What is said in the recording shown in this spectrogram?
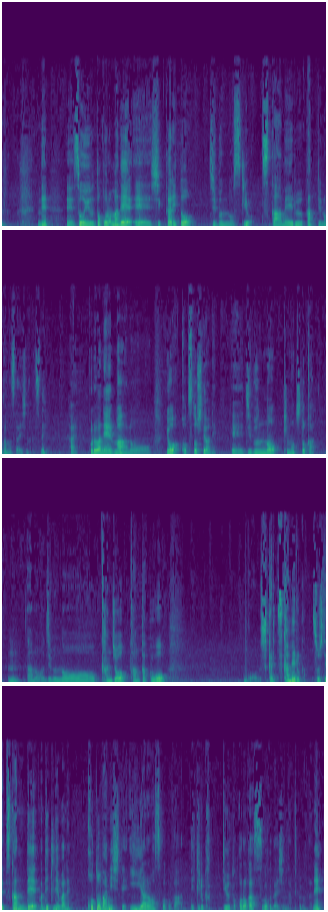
ね、えー、そういうところまで、えー、しっかりと自分の好きをつかめるかっていうのがまず大事なんですね。はい、これはねまああの要はコツとしてはね、えー、自分の気持ちとかうん、あの自分の感情感覚をこうしっかりつかめるかそして掴んで、まあ、できればね言葉にして言い表すことができるかっていうところがすごく大事になってくるんだね。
